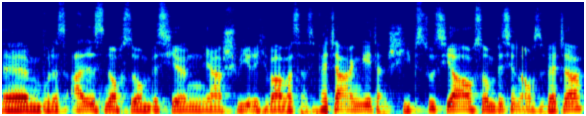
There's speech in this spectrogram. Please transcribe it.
ähm, wo das alles noch so ein bisschen ja, schwierig war, was das Wetter angeht. Dann schiebst du es ja auch so ein bisschen aufs Wetter.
